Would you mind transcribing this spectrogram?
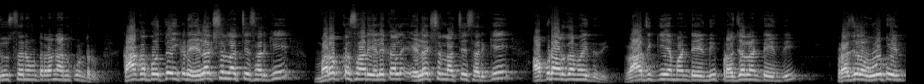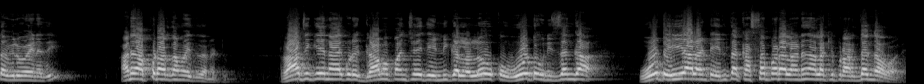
చూస్తూనే ఉంటారని అనుకుంటారు. కాకపోతే ఇక్కడ ఎలక్షన్లు వచ్చేసరికి మరొక్కసారి ఎలకల ఎలక్షన్లు వచ్చేసరికి అప్పుడు అర్థమవుతుంది. రాజకీయం అంటే ఏంది ప్రజలంటే ఏంది ప్రజల ఓటు ఎంత విలువైనది అనేది అప్పుడు అర్థమవుతుంది అన్నట్టు. రాజకీయ నాయకుడు గ్రామ పంచాయతీ ఎన్నికలలో ఒక ఓటు నిజంగా ఓటు వేయాలంటే ఎంత కష్టపడాలనేది వాళ్ళకి ఇప్పుడు అర్థం కావాలి.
